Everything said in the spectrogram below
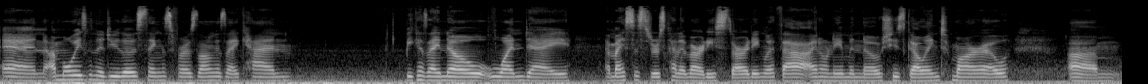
And I'm always going to do those things for as long as I can because I know one day, and my sister's kind of already starting with that. I don't even know she's going tomorrow. Um,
